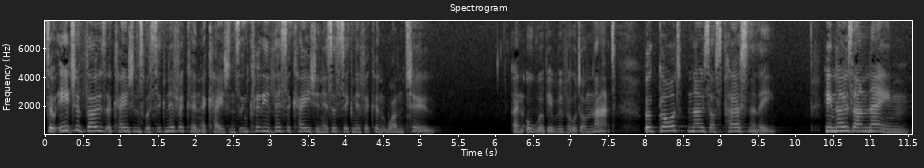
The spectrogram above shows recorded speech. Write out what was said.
So each of those occasions were significant occasions, and clearly this occasion is a significant one too. And all will be revealed on that. But God knows us personally. He knows our name,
